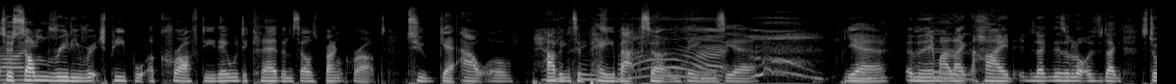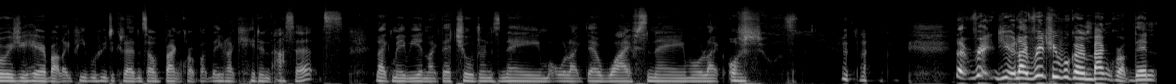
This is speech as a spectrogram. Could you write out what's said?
So some really rich people are crafty. They will declare themselves bankrupt to get out of having to pay back certain things yeah Yeah, mm. and then they might like hide. Like, there's a lot of like stories you hear about like people who declare themselves bankrupt, but they like hidden assets, like maybe in like their children's name or like their wife's name or like offshore. like, ri- you, like rich people going bankrupt, then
